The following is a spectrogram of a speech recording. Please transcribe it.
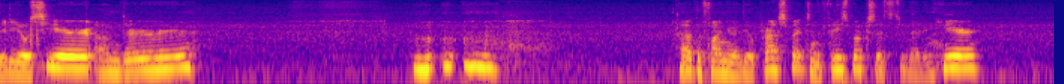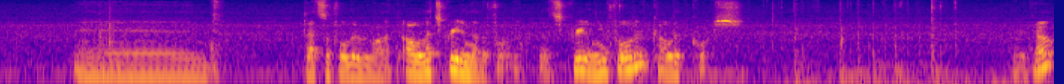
videos here, under mm -mm -mm. how to find your ideal prospects in Facebook. So let's do that in here, and that's the folder we want. Oh, let's create another folder. Let's create a new folder, call it course. There we go.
